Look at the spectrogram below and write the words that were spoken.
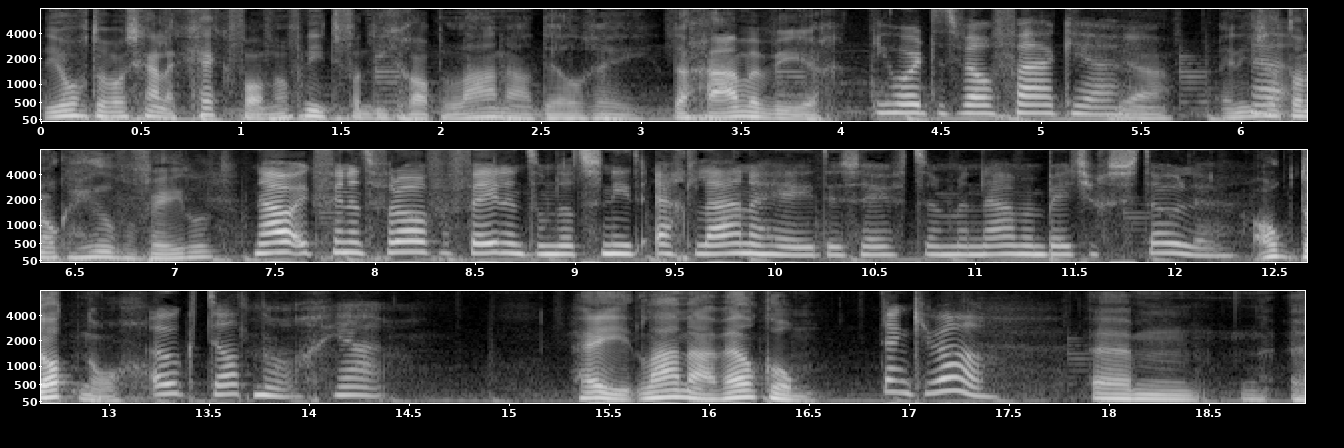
Je hoort er waarschijnlijk gek van, of niet? Van die grap Lana Del Rey. Daar gaan we weer. Je hoort het wel vaak, ja. Ja. En is Ja. dat dan ook heel vervelend? Nou, ik vind het vooral vervelend omdat ze niet echt Lana heet. Dus ze heeft mijn naam een beetje gestolen. Ook dat nog. Ook dat nog, ja. Hey Lana, welkom. Dankjewel. Ehm, eh,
